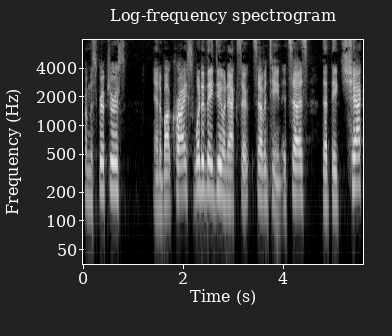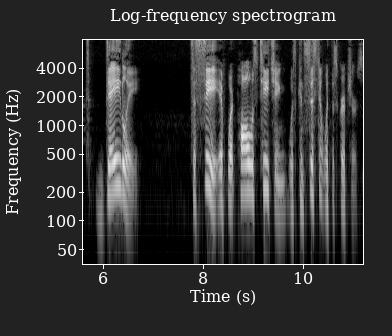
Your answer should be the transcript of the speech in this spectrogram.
from the scriptures and about Christ, what did they do in Acts 17? It says, that they checked daily to see if what Paul was teaching was consistent with the scriptures.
